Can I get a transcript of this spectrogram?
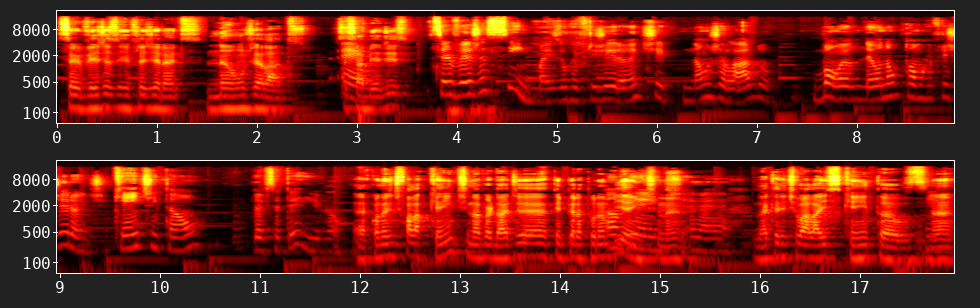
cervejas e refrigerantes não gelados. Você É. sabia disso? Cerveja sim, mas o refrigerante não gelado. Bom, eu, eu não tomo refrigerante. Quente, então, deve ser terrível. É, quando a gente fala quente, na verdade é temperatura ambiente, né? É. Não é que a gente vai lá e esquenta, o- né?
